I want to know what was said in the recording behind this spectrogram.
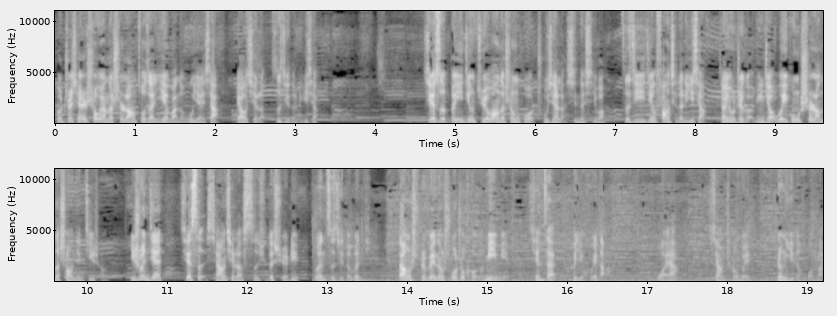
和之前收养的侍郎坐在夜晚的屋檐下聊起了自己的理想。切斯本已经绝望的生活出现了新的希望，自己已经放弃的理想将由这个名叫魏公侍郎的少年继承。一瞬间，切斯想起了死去的雪莉问自己的问题，当时未能说出口的秘密，现在可以回答了。我呀，想成为正义的伙伴。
